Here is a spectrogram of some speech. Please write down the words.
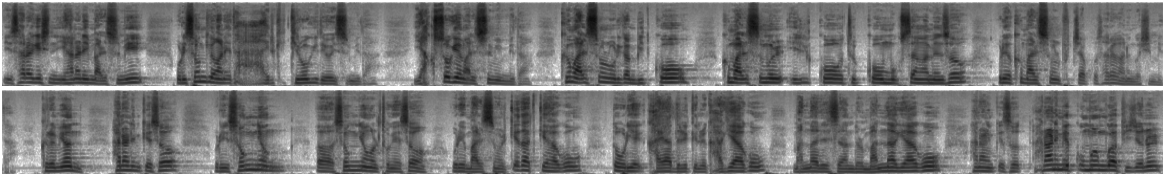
이 살아계신 이 하나님 말씀이 우리 성경 안에 다 이렇게 기록이 되어 있습니다. 약속의 말씀입니다. 그 말씀을 우리가 믿고 그 말씀을 읽고 듣고 묵상하면서 우리가 그 말씀을 붙잡고 살아가는 것입니다. 그러면 하나님께서 우리 성령 어, 성령을 통해서 우리 말씀을 깨닫게 하고 또 우리 가야 될 길을 가게 하고 만나야 될 사람들을 만나게 하고 하나님께서 하나님의 꿈과 비전을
